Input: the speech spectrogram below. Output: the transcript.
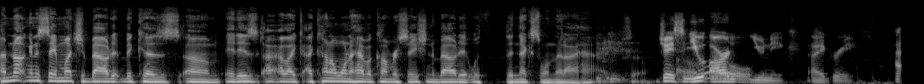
I'm not going to say much about it because um, it is I, I like I kind of want to have a conversation about it with the next one that I have. So Jason, you are Oh. unique. I agree. I,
